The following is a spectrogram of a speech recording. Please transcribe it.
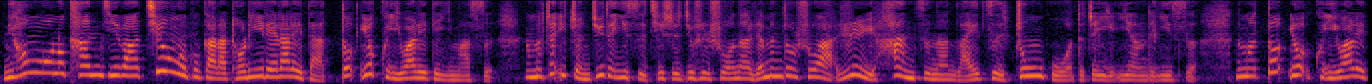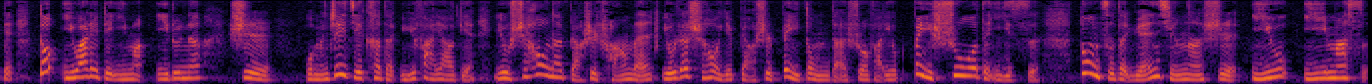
你和我那看见哇，就我个嘎拉脱离嘞那里哒，都有苦一万嘞的一码事。那么这一整句的意思，其实就是说呢，人们都说啊，日语汉字呢来自中国的这一个一样的意思。那么都有苦一万嘞的，都一万嘞的一码一路呢是。我们这节课的语法要点，有时候呢表示传闻，有的时候也表示被动的说法，有被说的意思。动词的原型呢是 y o uimas，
